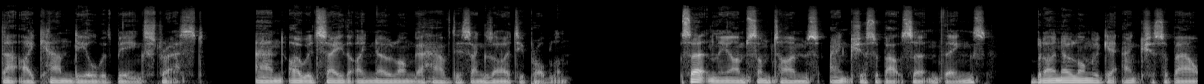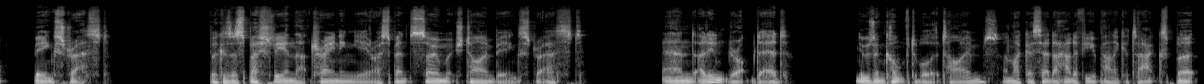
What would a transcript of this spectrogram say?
that I can deal with being stressed. And I would say that I no longer have this anxiety problem certainly I'm sometimes anxious about certain things, but I no longer get anxious about being stressed. Because, especially in that training year, I spent so much time being stressed and I didn't drop dead. It was uncomfortable at times. And, like I said, I had a few panic attacks, but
